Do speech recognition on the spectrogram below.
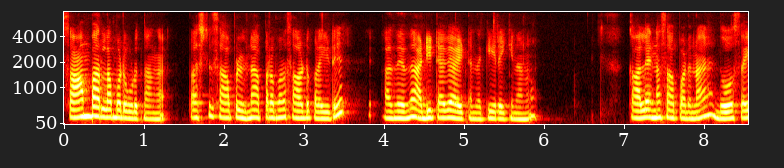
சாம்பார்லாம் போட்டு கொடுத்தாங்க. ஃபஸ்ட்டு சாப்பிடலன்னா அப்புறம் அப்புறம் சாப்பிட்டு பழகிட்டு அது வந்து அடிக்டாகவே ஆகிட்டேன் அந்த கீரைக்கு நான். காலைல என்ன சாப்பாடுனா தோசை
